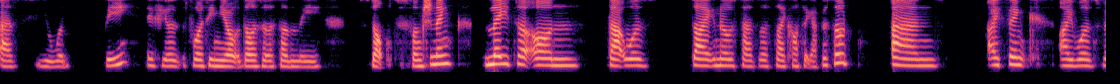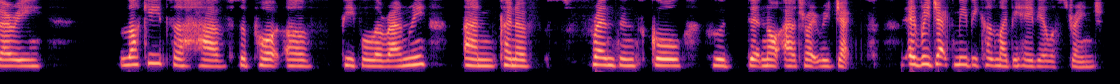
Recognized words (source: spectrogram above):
as you would be if your 14 year old daughter suddenly stopped functioning. Later on, that was diagnosed as a psychotic episode. And I think I was very lucky to have support of people around me and kind of friends in school who did not outright reject it reject me because my behavior was strange.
